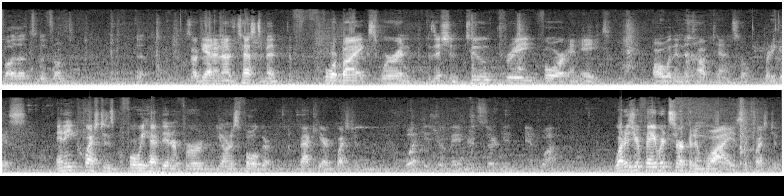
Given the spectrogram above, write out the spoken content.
further to the front. Yeah. So again, another testament, four bikes were in position two, three, four, and eight, all within the top 10, so pretty good. Any questions before we have dinner for Jonas Folger? Back here, question. What is your favorite circuit and why? What is your favorite circuit and why is the question?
